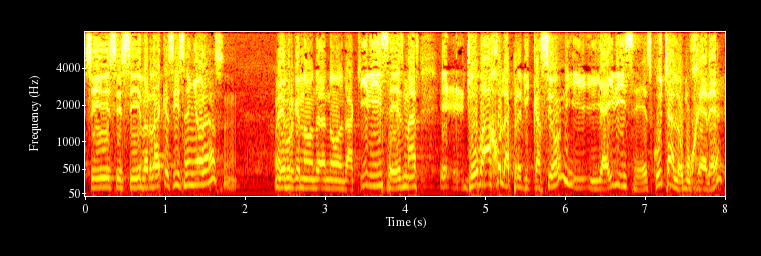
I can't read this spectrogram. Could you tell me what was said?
Sí, sí, sí, ¿verdad que sí, señoras? porque no, no, aquí dice, es más, eh, yo bajo la predicación y, ahí dice, escúchalo, mujer, ¿eh?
